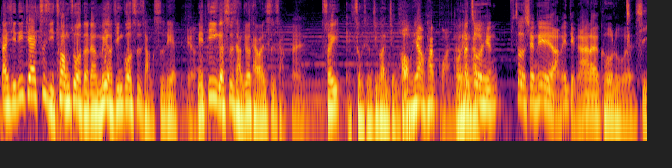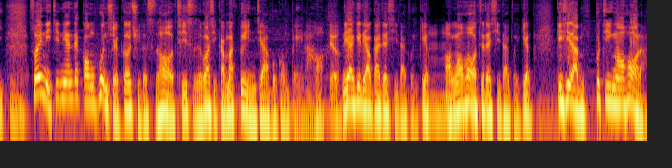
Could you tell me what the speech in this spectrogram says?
但是你现在自己创作的呢，没有经过市场试炼，你第一个市场就是台湾市场，所以造成这款情况。风险较悬，风险造成。做生意的人一定爱来考虑的，是。所以你今天在讲混血歌曲的时候，其实我是感觉对人家不公平啦，哈。你要去了解这时代背景，哦，我好这个时代背景，其实也不止我好啦，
